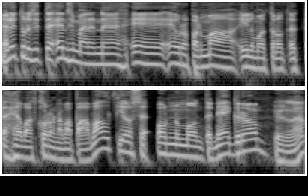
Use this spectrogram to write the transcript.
Ja nyt tuli sitten ensimmäinen eh, Euroopan maa ilmoittanut, että he ovat koronavapaa valtio. Se on Montenegro. Kyllä.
